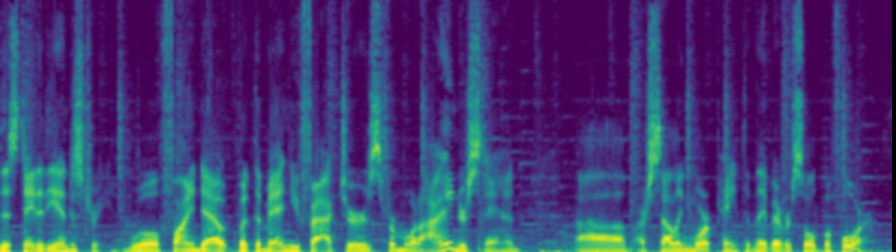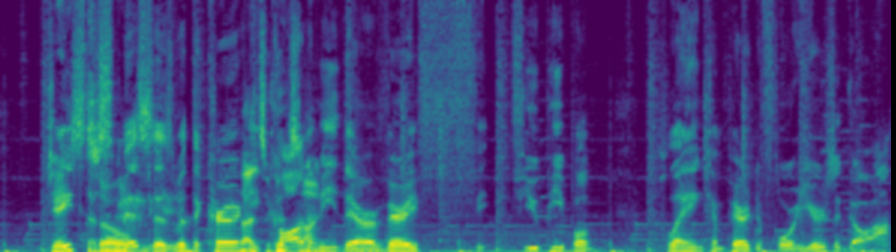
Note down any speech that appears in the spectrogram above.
the state of the industry. We'll find out. But the manufacturers, from what I understand, um are selling more paint than they've ever sold before. Jason So- Smith says with the current That's a good sign. economy, there are very f- few people playing compared to four years ago. I,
